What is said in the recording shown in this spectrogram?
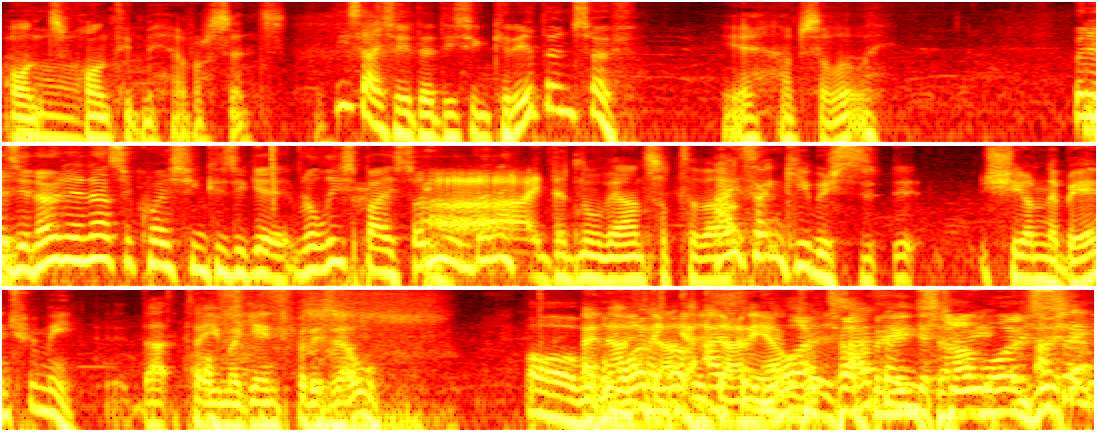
Haunts, Oh. Haunted me ever since. He's actually had a decent career down south. Yeah, absolutely. Where is he now? Then that's a question because he get released by Sunderland, didn't he? I did know the answer to that. I think he was uh, sharing the bench with me at that time against Brazil. Oh, And what I think, a- I Dani think, Alves. I think the That two, was- I think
